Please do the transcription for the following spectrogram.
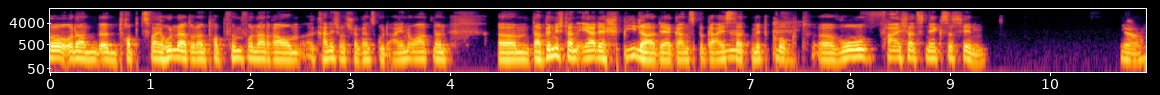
äh, oder einen, einen, Top 200 oder einen Top 500 Raum, kann ich uns schon ganz gut einordnen. Ähm, da bin ich dann eher der Spieler, der ganz begeistert mhm. mitguckt. Äh, wo fahre ich als nächstes hin? Ja,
